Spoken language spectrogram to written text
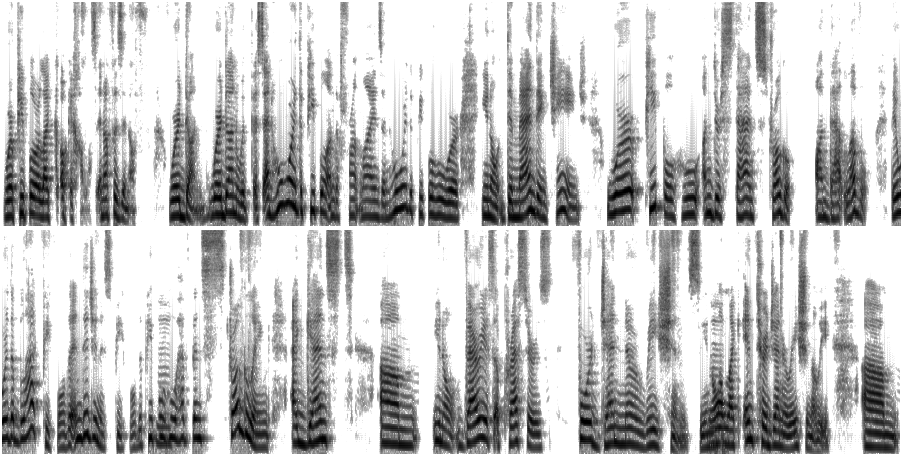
where people are like, okay, khalas, enough is enough. We're done. We're done with this. And who were the people on the front lines and who were the people who were, you know, demanding change were people who understand struggle on that level they were the black people, the indigenous people, the people mm. who have been struggling against, um, you know, various oppressors for generations, you know, mm. like intergenerationally, um,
